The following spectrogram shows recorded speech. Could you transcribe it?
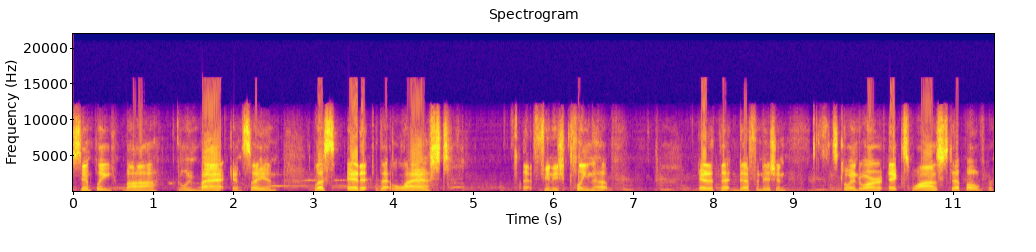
simply by going back and saying, let's edit that last, that finished cleanup, edit that definition. Let's go into our XY step over.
